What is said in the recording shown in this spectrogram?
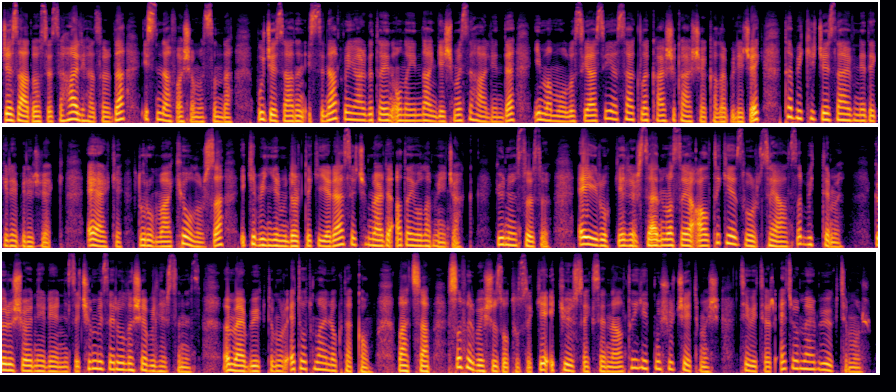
Ceza dosyası hali hazırda istinaf aşamasında. Bu cezanın istinaf ve Yargıtay'ın onayından geçmesi halinde İmamoğlu siyasi yasakla karşı karşıya kalabilecek, tabii ki cezaevine de girebilecek. Eğer ki durum vaki olursa 2024'teki yerel seçimlerde aday olamayacak. Günün sözü, ey ruh gelirsen masaya 6 kez vur seansı bitti mi? Görüş ve önerileriniz için bizlere ulaşabilirsiniz. Ömer Büyüktimur etotmail.com WhatsApp 0532 286 73 70 Twitter et Ömer Büyüktimur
